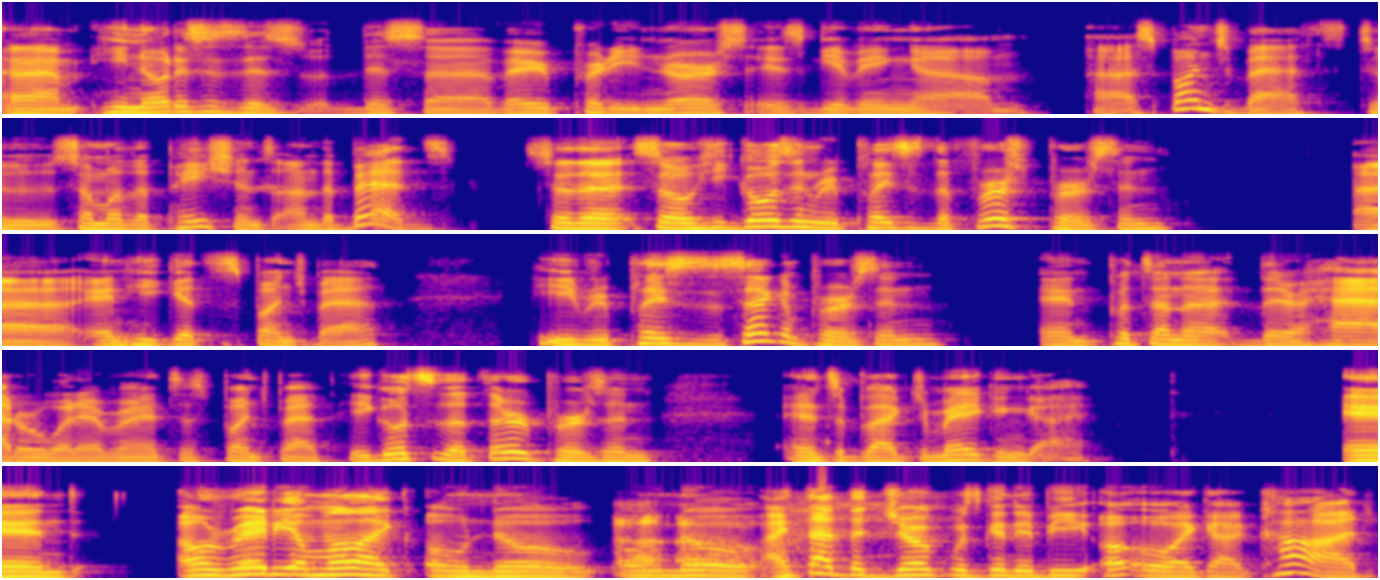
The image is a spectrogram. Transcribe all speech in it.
um he notices this this uh, very pretty nurse is giving um uh, sponge baths to some of the patients on the beds. So the so he goes and replaces the first person uh and he gets a sponge bath. He replaces the second person and puts on a their hat or whatever and it's a sponge bath. He goes to the third person and it's a black Jamaican guy. And already I'm like, oh no, oh no. Uh-oh. I thought the joke was gonna be, oh, I got caught.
